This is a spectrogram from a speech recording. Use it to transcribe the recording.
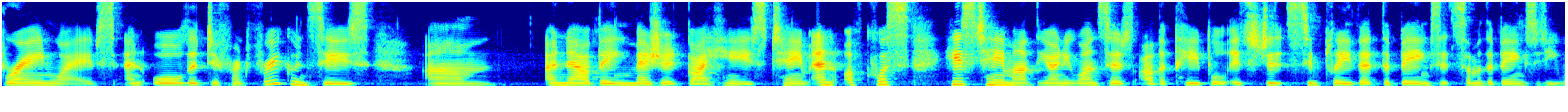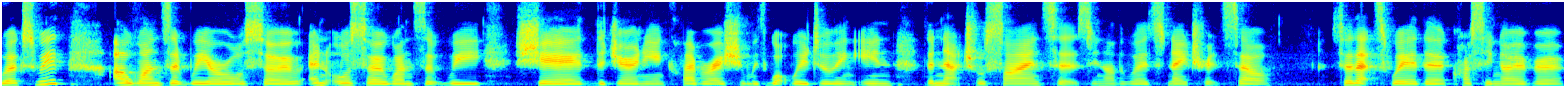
brain waves and all the different frequencies um, are now being measured by his team. And of course, his team aren't the only ones, there's other people. It's just simply that the beings that some of the beings that he works with are ones that we are also, and also ones that we share the journey and collaboration with what we're doing in the natural sciences, in other words, nature itself. So that's where the crossing over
